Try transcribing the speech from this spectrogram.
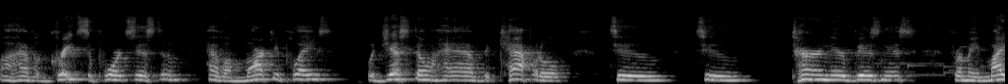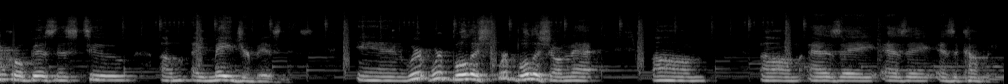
uh, have a great support system, have a marketplace, but just don't have the capital to to turn their business from a micro business to um, a major business. And we're, we're bullish. We're bullish on that um, um, as a as a as a company.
